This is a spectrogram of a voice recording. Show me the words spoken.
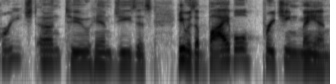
preached unto him Jesus. He was a Bible preaching man.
